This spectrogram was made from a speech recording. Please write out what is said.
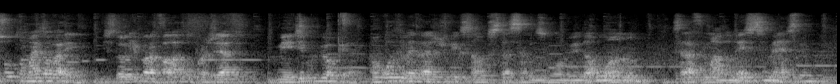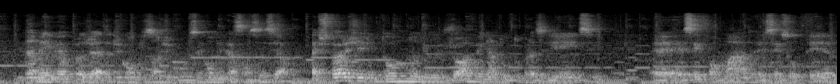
Tomás Alvarenga. Estou aqui para falar do projeto Me Diga o que eu quero. É um curta-metragem de ficção que está sendo desenvolvido há um ano, será filmado nesse semestre e também meu projeto de conclusão de curso em comunicação social. A história gira em torno de um jovem adulto brasiliense, é, recém-formado, recém-solteiro,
